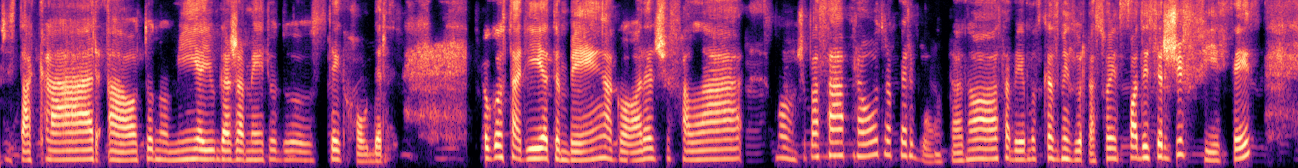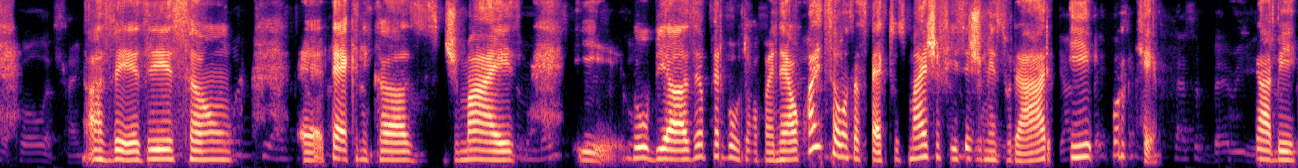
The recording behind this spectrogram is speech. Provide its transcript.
destacar a autonomia e o engajamento dos stakeholders. Eu gostaria também agora de falar, bom, de passar para outra pergunta. Nós sabemos que as mensurações podem ser difíceis, às vezes são é, técnicas demais e dúbias. Eu pergunto ao painel, quais são os aspectos mais difíceis de mensurar e por quê? Gabi,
